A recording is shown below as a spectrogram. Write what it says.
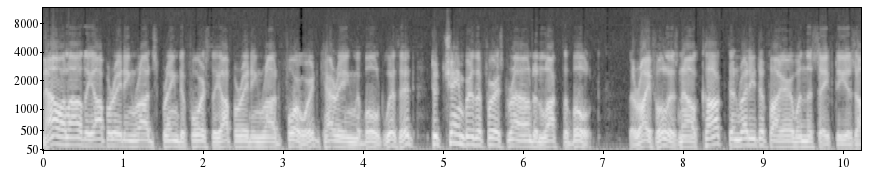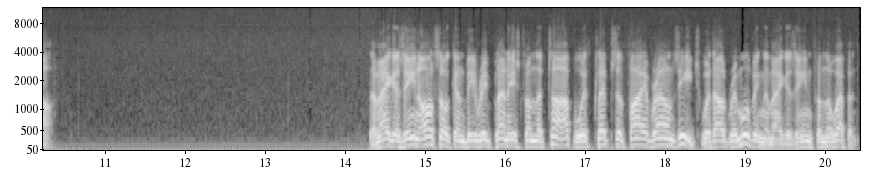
Now allow the operating rod spring to force the operating rod forward, carrying the bolt with it, to chamber the first round and lock the bolt. The rifle is now cocked and ready to fire when the safety is off. The magazine also can be replenished from the top with clips of five rounds each without removing the magazine from the weapon.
